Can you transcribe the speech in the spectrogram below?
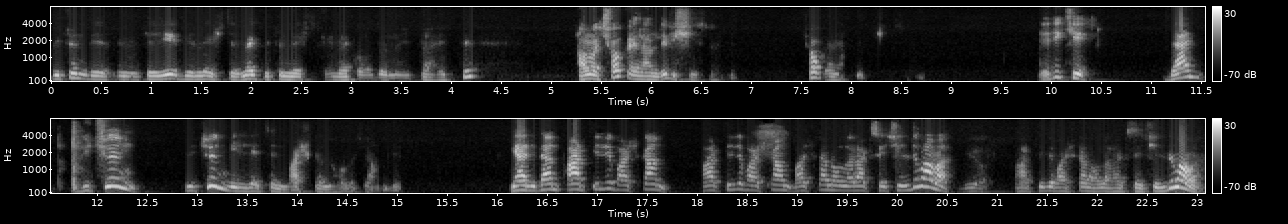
bütün bir ülkeyi birleştirmek, bütünleştirmek olduğunu iddia etti. Ama çok önemli bir şey söyledi. Çok önemli bir şey söyledi. Dedi ki ben bütün bütün milletin başkanı olacağım dedi. Yani ben partili başkan, partili başkan, başkan olarak seçildim ama diyor. Partili başkan olarak seçildim ama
